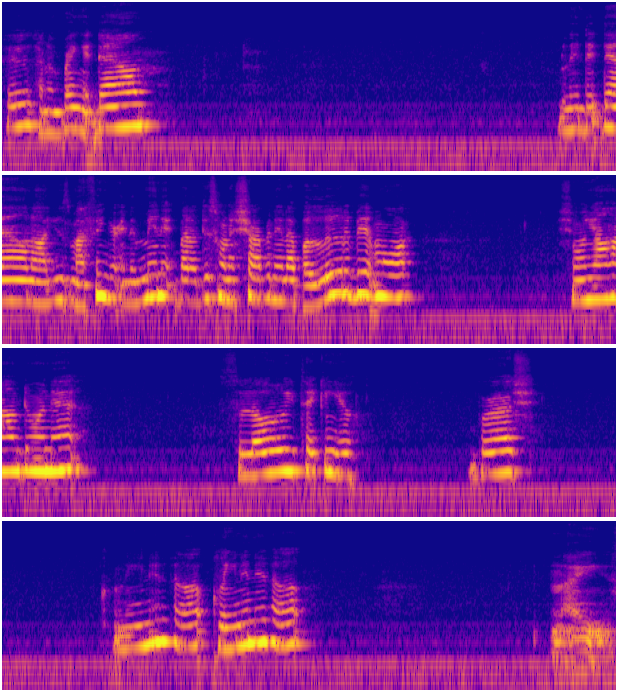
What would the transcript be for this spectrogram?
Okay, kind of bring it down. Blend it down. I'll use my finger in a minute, but I just want to sharpen it up a little bit more Showing y'all how I'm doing that. Slowly taking your brush, cleaning it up, cleaning it up. Nice.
